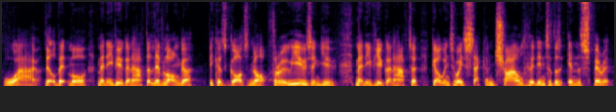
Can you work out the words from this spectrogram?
Wow. A little bit more. Many of you are going to have to live longer because God's not through using you. Many of you are going to have to go into a second childhood into the, in the spirit.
